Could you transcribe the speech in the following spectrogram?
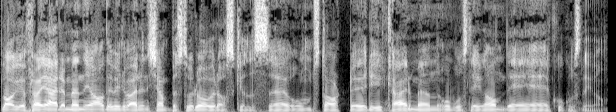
laget fra Jæren. Men ja, det vil være en kjempestor overraskelse om Start ryker her. Men Obos-ligaen, det er Kokosligaen.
